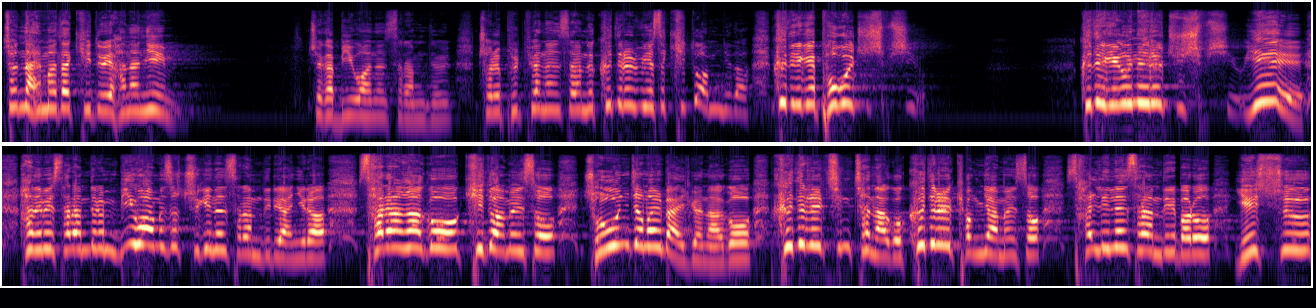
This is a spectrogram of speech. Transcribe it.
전 날마다 기도해 하나님 제가 미워하는 사람들, 저를 불편한 사람들 그들을 위해서 기도합니다. 그들에게 복을 주십시오. 그들에게 은혜를 주십시오. 예. 하나님의 사람들은 미워하면서 죽이는 사람들이 아니라 사랑하고 기도하면서 좋은 점을 발견하고 그들을 칭찬하고 그들을 격려하면서 살리는 사람들이 바로 예수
